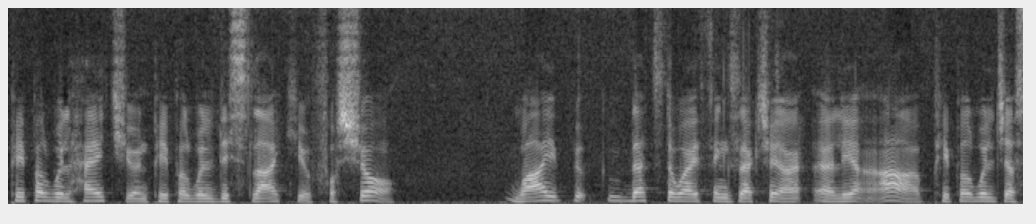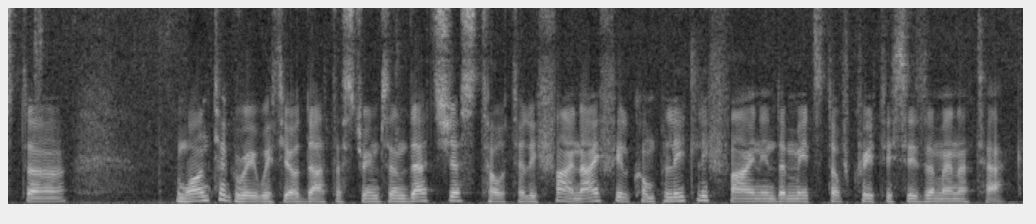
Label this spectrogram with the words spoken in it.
people will hate you and people will dislike you for sure. Why? That's the way things actually are, are. People will just uh, won't agree with your data streams and that's just totally fine. I feel completely fine in the midst of criticism and attack.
